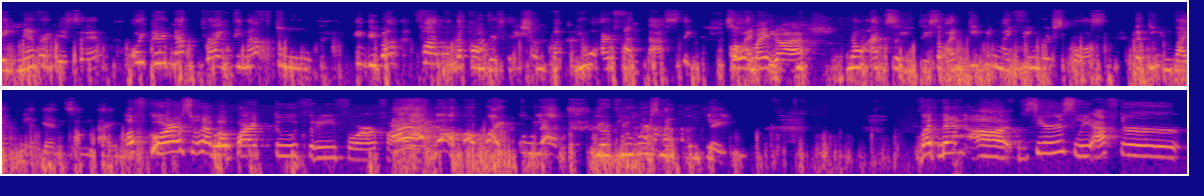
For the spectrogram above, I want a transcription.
They never listen or they're not bright enough to, hindi ba, follow the conversation. But you are fantastic. oh I'm my keeping- gosh. No, absolutely. So I'm keeping my fingers crossed that you invite me again sometime. Of course, we'll have a oh. part two, three, four, Ah, five. no, part two lang. Your viewers might complain. But then, uh, seriously, after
